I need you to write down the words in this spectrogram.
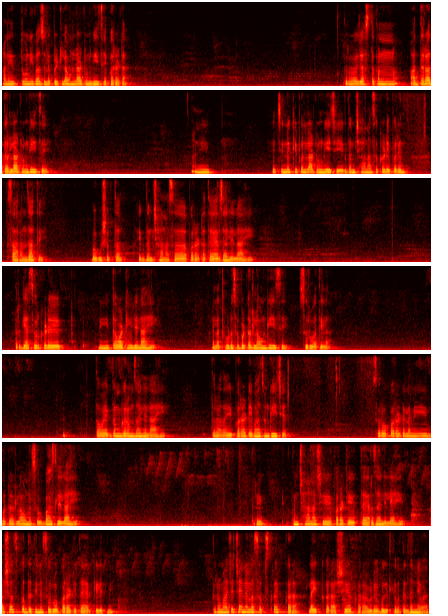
आणि दोन्ही बाजूला पीठ लावून लाटून घ्यायचं आहे पराठा. तर जास्त पण आदर आदर लाटून घ्यायचे. आणि याची नक्की पण लाटून घ्यायची. एकदम छान असं कडेपर्यंत सारण जाते. बघू शकता एकदम छान असा पराठा तयार झालेला आहे. तर गॅसवर कडे मी तवा ठेवलेला आहे. याला थोडंसं बटर लावून घ्यायचं आहे सुरुवातीला. तवा एकदम गरम झालेला आहे. तर आता हे पराठे भाजून घ्यायचे सर्व पराठ्याला मी बटर लावून असं भाजलेलं आहे. तर एक- एकदम छान असे पराठे तयार झालेले आहेत. अशाच पद्धतीने सर्व पराठे तयार केलेत मी. तर माझ्या चॅनलला सबस्क्राईब करा लाईक करा शेअर करा. व्हिडिओ बघितल्याबद्दल धन्यवाद.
